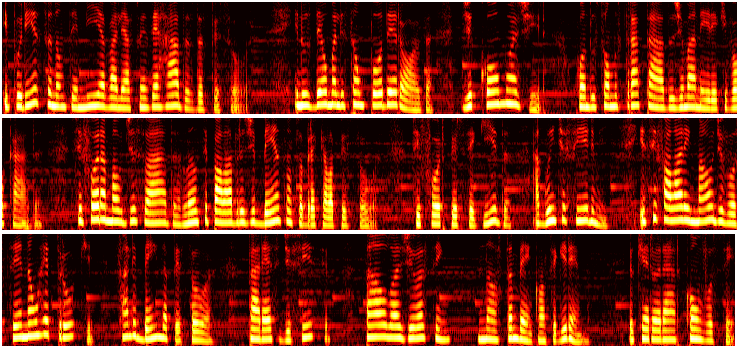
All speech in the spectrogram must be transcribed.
e por isso não temia avaliações erradas das pessoas. E nos deu uma lição poderosa de como agir quando somos tratados de maneira equivocada. Se for amaldiçoada, lance palavras de bênção sobre aquela pessoa. Se for perseguida, aguente firme. E se falarem mal de você, não retruque. Fale bem da pessoa. Parece difícil? Paulo agiu assim. Nós também conseguiremos. Eu quero orar com você.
